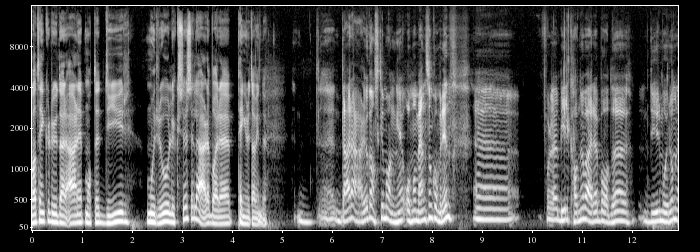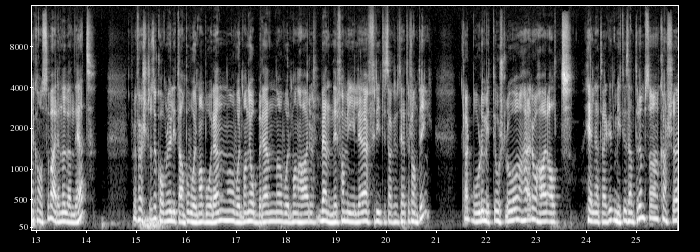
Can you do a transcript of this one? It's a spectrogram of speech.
Hva tenker du der? Er det på en måte dyr, moro, luksus, eller er det bare penger ut av vinduet? Der er det jo ganske mange om og men som kommer inn. Eh, for bil kan jo være både dyr moro, men det kan også være en nødvendighet. For det første så kommer det litt an på hvor man bor hen, og hvor man jobber hen, og hvor man har venner, familie, fritidsaktiviteter, sånne ting. Klart Bor du midt i Oslo her og har alt, hele nettverket midt i sentrum, så kanskje,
